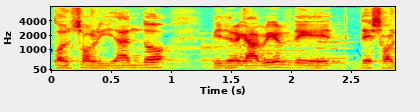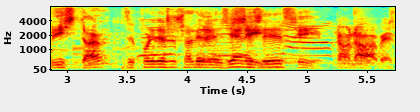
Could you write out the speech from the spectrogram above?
consolidando Peter Gabriel de, de solista. Después de su salida de Genesis. Sí, sí, no, no, a ver,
